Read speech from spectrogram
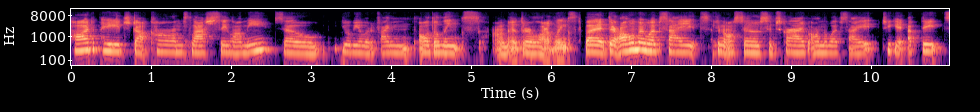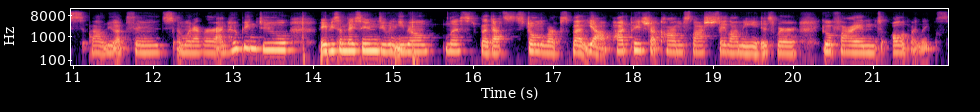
podpage.com slash Say La Me. So you'll be able to find all the links. I don't know, there are a lot of links, but they're all on my website. You can also subscribe on the website to get updates about new episodes and whatever. I'm hoping to maybe someday soon do an email list, but that's still in the works. But yeah, podpage.com slash Saylami is where you'll find all of my links.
